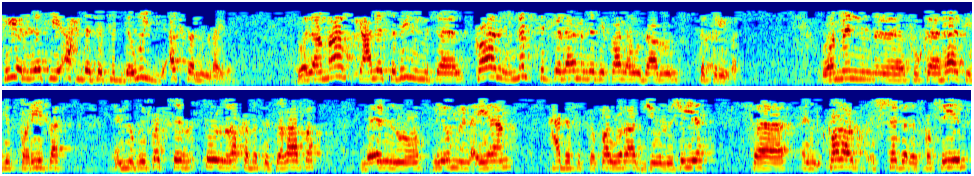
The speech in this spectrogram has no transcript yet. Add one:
هي التي أحدثت الدوي أكثر من غيرها. ولامارك على سبيل المثال قال نفس الكلام الذي قاله دارون تقريبا. ومن فكاهاته الطريفة إنه بيفسر طول رقبة الزرافة بانه في يوم من الأيام حدثت تطورات جيولوجية فانقرض الشجر القصير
